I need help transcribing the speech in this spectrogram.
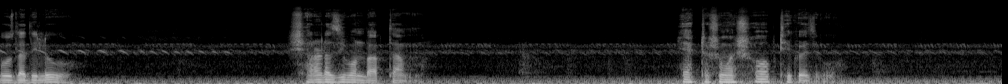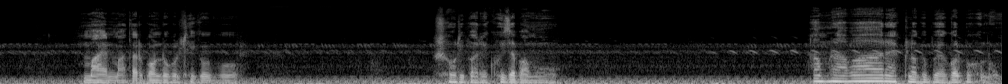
বুঝলা দিলু, সারাটা জীবন ভাবতাম একটা সময় সব ঠিক হয়ে যাব। মায়ের মাথার গন্ডগোল ঠিক হইব। শরীরে খুঁজে পামু। আমরা আবার এক লগে বয়ে গল্প শুনুম।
